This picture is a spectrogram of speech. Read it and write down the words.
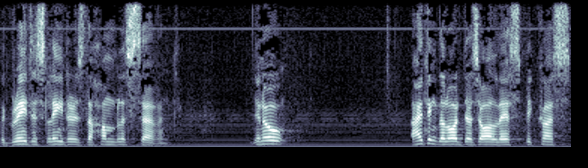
The greatest leader is the humblest servant. You know, I think the Lord does all this because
